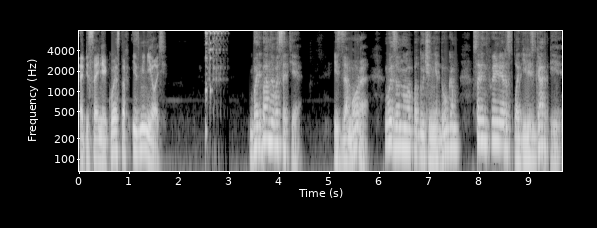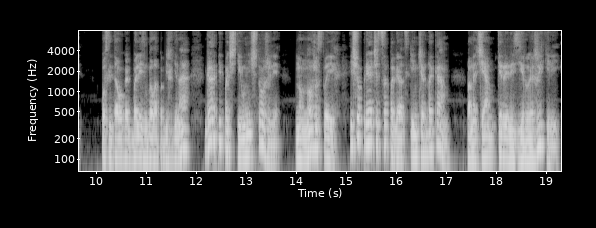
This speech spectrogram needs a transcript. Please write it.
Описание квестов изменилось. Борьба на высоте. Из-за мора, вызванного подучим недугом, в Саренфелле расплодились гарпии. После того, как болезнь была побеждена, гарпий почти уничтожили, но множество их еще прячется по городским чердакам, по ночам терроризируя жителей.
